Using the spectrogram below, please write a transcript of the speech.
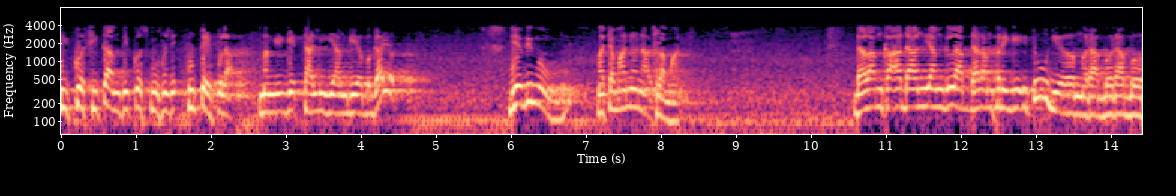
Tikus hitam tikus putih pula. Menggigit tali yang dia bergayut dia bingung macam mana nak selamat. Dalam keadaan yang gelap dalam perigi itu dia meraba-raba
